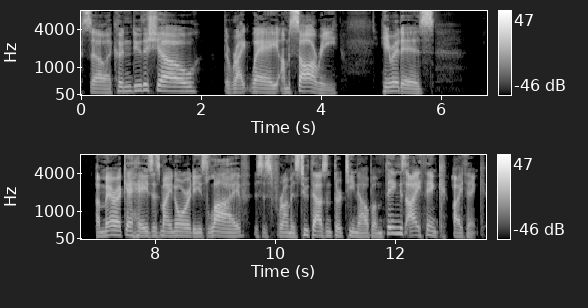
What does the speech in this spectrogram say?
so I couldn't do the show the right way. I'm sorry. Here it is. America Hazes Minorities live. This is from his 2013 album, Things I Think I Think.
